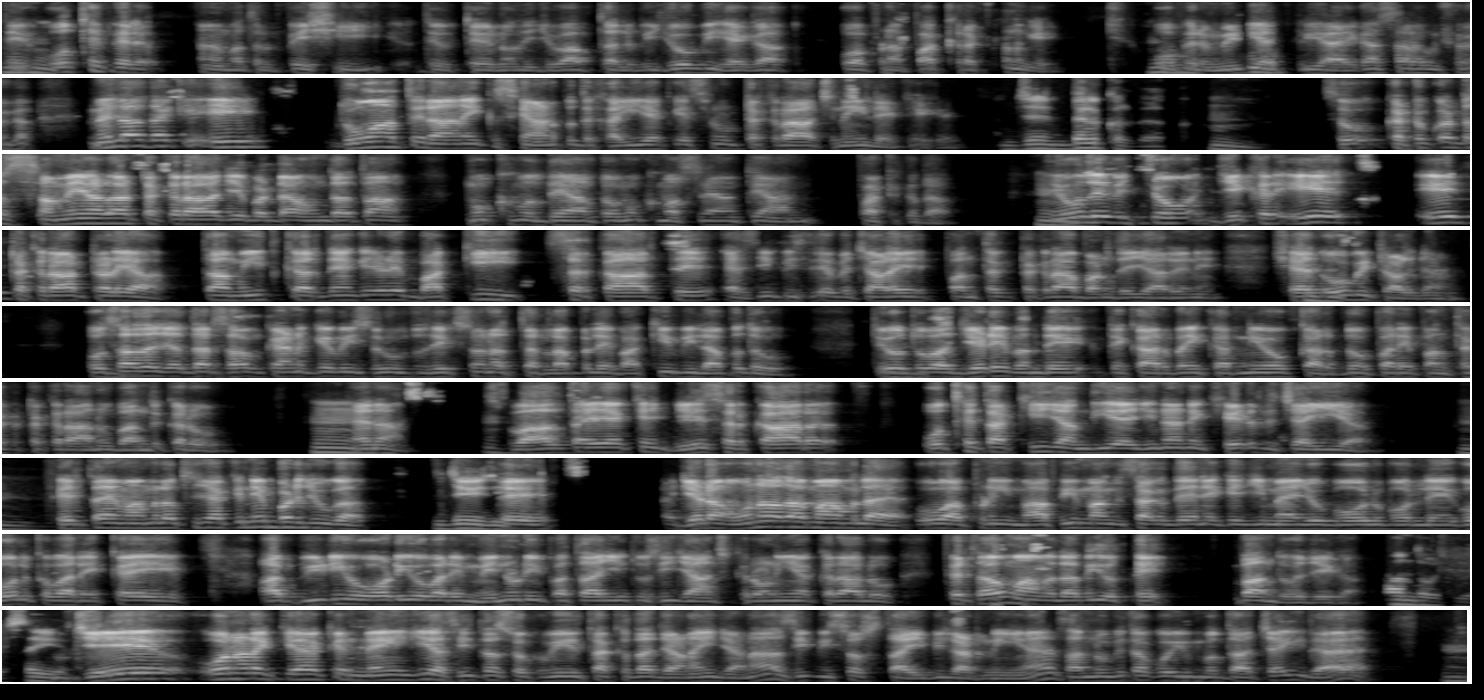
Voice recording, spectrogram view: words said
ਤੇ। ਉੱਥੇ ਫਿਰ ਮਤਲਬ ਪੇਸ਼ੀ ਦੇ ਉੱਤੇ ਉਹਨਾਂ ਦੀ ਜਵਾਬ ਤਲਬੀ ਜੋ ਵੀ ਹੈਗਾ ਉਹ ਆਪਣਾ ਪੱਖ ਰੱਖਣਗੇ ਉਹ ਫਿਰ ਮੀਡੀਆ 'ਚ ਵੀ ਆਏਗਾ ਸਾਰਾ ਕੁਝ ਹੋਏਗਾ ਮੈਨੂੰ ਲੱਗਦਾ ਕਿ ਇਹ ਦੋਵਾਂ ਧਿਰਾਂ ਨੇ ਇੱਕ ਸਿਆਣਪ ਦਿਖਾਈ ਹੈ ਕਿ ਇਸ ਨੂੰ ਟਕਰਾਅ 'ਚ ਨਹੀਂ ਲੈ ਕੇ ਗਏ। ਜੀ ਬਿਲਕੁਲ ਬਿਲਕੁਲ ਹੂੰ। ਸੋ ਘੱਟੋ ਘੱਟ ਸਮੇਂ ਵਾਲਾ ਟਕਰਾਅ ਜੇ ਵੱਡਾ ਹੁੰਦਾ ਤਾਂ ਮੁੱਖ ਮੁੱਦਿਆਂ ਤੋਂ ਮੁੱਖ ਮਸਲਿਆਂ ਤੋਂ ਧਿਆਨ ਭਟਕਦਾ। ਤੇ ਉਹਦੇ ਵਿੱਚੋਂ ਜੇਕਰ ਇਹ ਇਹ ਟਕਰਾਅ ਟਲਿਆ ਤਾਂ ਉਮੀਦ ਕਰਦੇ ਹਾਂ ਕਿ ਜਿਹੜੇ ਬਾਕੀ ਸਰਕਾਰ ਤੇ ਐਸਜੀਪੀਸੀ ਦੇ ਵਿਚਾਲੇ ਪੰਥਕ ਟਕਰਾਅ ਬਣਦੇ ਜਾ ਰਹੇ ਨੇ ਸ਼ਾਇਦ ਉਹ ਵੀ ਟਲ ਜਾਣ। ਹੋ। ਸਕਦਾ ਜੱਦਰ ਸਾਹਿਬ ਕਹਿਣਗੇ ਵੀ ਸਰੂਪ ਤੁਸੀਂ 169 ਲੱਭ ਲਏ ਬਾਕੀ ਵੀ ਲੱਭ ਦਿਓ ਤੇ ਉਸ ਤੋਂ ਬਾਅਦ ਜਿਹੜੇ ਬੰਦੇ ਤੇ ਕਾਰਵਾਈ ਕਰਨੀ ਉਹ ਕਰ ਦਿਓ ਪਰ ਇਹ ਪੰਥਕ ਟਕਰਾਅ ਨੂੰ ਬੰਦ ਕਰੋ। ਹੂੰ, ਨਾ? ਸਵਾਲ ਤਾਂ ਇਹ ਹੈ ਕਿ ਜੇ ਸਰਕਾਰ ਉੱਥੇ ਤੱਕ ਹੀ ਜਾਂਦੀ ਹੈ ਜਿਨ੍ਹਾਂ ਨੇ ਖੇਡ ਰਚਾਈ ਆ ਫਿਰ ਤਾਂ ਇਹ ਮਾਮਲਾ ਉੱਥੇ ਜਾ ਕੇ ਨਿਬੜ ਜਾਊਗਾ। ਜੀ ਜੀ। ਤੇ ਜਿਹੜਾ ਉਹਨਾਂ ਦਾ ਮਾਮਲਾ ਹੈ ਉਹ ਆਪਣੀ ਮਾਫੀ ਮੰਗ ਸਕਦੇ ਨੇ ਕਿ ਜੀ ਮੈਂ ਜੋ ਬੋਲ ਬੋਲੇ ਗੋਲਕ ਬਾਰੇ ਕਹੇ ਆ ਵੀਡੀਓ ਆਡੀਓ ਬਾਰੇ ਮੈਨੂੰ ਨਹੀਂ ਪਤਾ ਜੀ ਤੁਸੀਂ ਜਾਂਚ ਕਰਾਉਣੀ ਆ ਕਰਾ ਲਓ। ਫਿਰ ਤਾਂ ਉਹ ਮਾਮਲਾ ਵੀ ਉੱਥੇ ਬੰਦ ਹੋ ਜਾਏਗਾ। ਬੰਦ ਹੋ ਜੀ ਸਹੀ ਜੇ ਉਹਨਾਂ ਨੇ ਕਿਹਾ ਕਿ ਨਹੀਂ ਜੀ ਅਸੀਂ ਤਾਂ ਸੁਖਵੀਰ ਤੱਕ ਦਾ ਜਾਣਾ ਹੀ ਜਾਣਾ ਅਸੀਂ 227 ਵੀ ਲੜਨੀ ਹੈ ਸਾਨੂੰ ਵੀ ਤਾਂ ਕੋਈ ਮੁੱਦਾ ਚਾਹੀਦਾ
